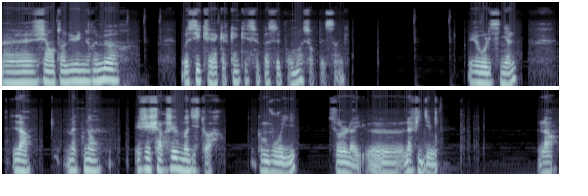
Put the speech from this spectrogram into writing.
Euh, j'ai entendu une rumeur aussi qu'il y a quelqu'un qui s'est passé pour moi sur PS5. Je vous le signale. Là, maintenant, j'ai chargé le mode histoire, comme vous voyez sur le euh, la vidéo. Là,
